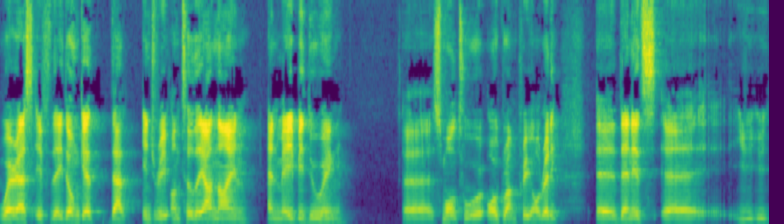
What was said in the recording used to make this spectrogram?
Whereas if they don't get that injury until they are nine and maybe doing uh, small tour or Grand Prix already, uh, then it's uh, you, you,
